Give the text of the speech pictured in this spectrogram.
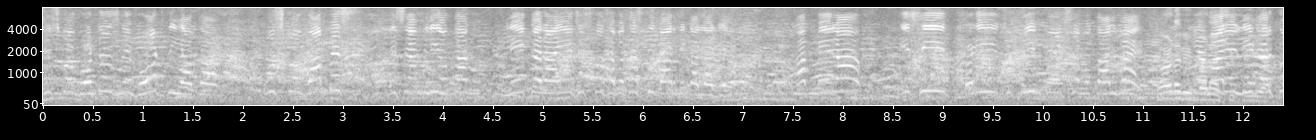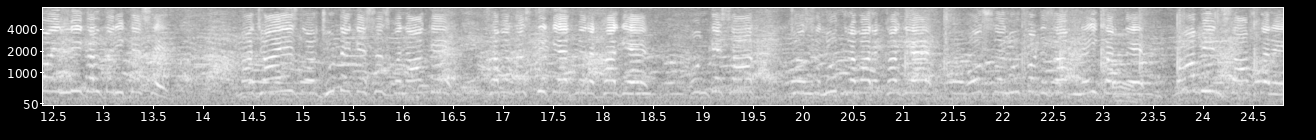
जिसको वोटर्स ने वोट दिया था, उसको वापस असम्बलियों तक लेकर आए, जिसको ज़बरदस्ती बाहर निकाला गया अब मेरा इसी बड़ी सुप्रीम कोर्ट से मुतालबा है कि हमारे लीडर को इलीगल तरीके से नाजायज़ और झूठे केसेस बना के ज़बरदस्ती कैद में रखा गया है। उनके साथ जो सलूक रवा रखा गया है वो सलूक को डिजर्व नहीं करते। वहाँ भी इंसाफ करें।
